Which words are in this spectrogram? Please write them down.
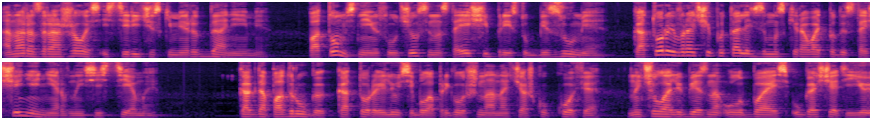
она разражалась истерическими рыданиями. Потом с нею случился настоящий приступ безумия, который врачи пытались замаскировать под истощение нервной системы. Когда подруга, к которой Люси была приглашена на чашку кофе, начала любезно улыбаясь угощать ее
